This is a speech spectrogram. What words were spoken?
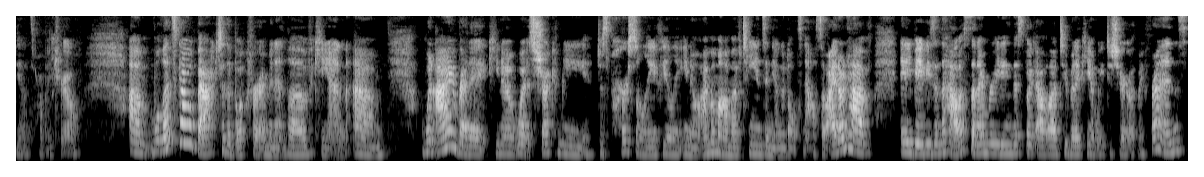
Yeah, that's probably true. Um, well, let's go back to the book for a minute. Love can. Um, when I read it, you know, what struck me just personally feeling, you know, I'm a mom of teens and young adults now. So I don't have any babies in the house that I'm reading this book out loud to, but I can't wait to share it with my friends.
